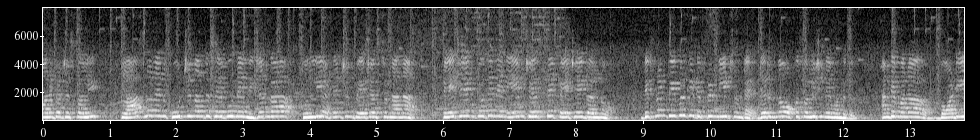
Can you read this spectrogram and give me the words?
మానిటర్ చేసుకోవాలి. క్లాస్లో నేను కూర్చున్నంతసేపు నేను నిజంగా ఫుల్లీ అటెన్షన్ పే చేస్తున్నానా? పే చేయకపోతే నేను ఏం చేస్తే పే చేయగలను? డిఫరెంట్ పీపుల్కి డిఫరెంట్ నీడ్స్ ఉంటాయి. దెర్ ఇస్ నో ఒక సొల్యూషన్ ఏముండదు. అంటే మన body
